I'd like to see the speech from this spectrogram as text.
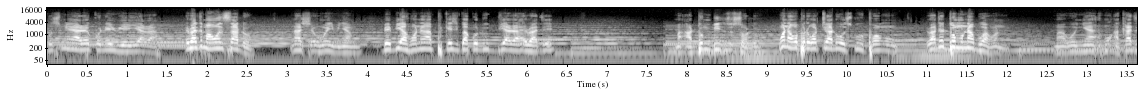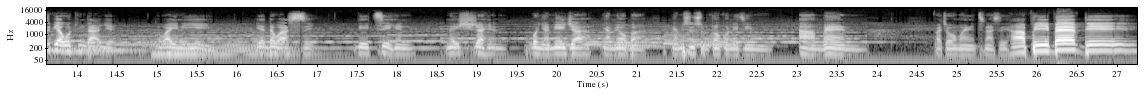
bosomi yara kɔ na awie yara. Awurade ma wɔn nsa do. Na ahyɛ wɔn animuonyam beebi a wɔn application kɔ akɔdu biara awurade eh. ma adom bi nso do. Wɔn a wɔpɛ dɛ wɔtoa do wɔ sukuu pɔn mu. Awurade dom no aboa wɔn ma wɔnya ho akadze bi a wɔtum da ayɛ na wɔayɛ no yie yɛda wɔ ase de etie hɛn na ehyira hɛn wɔ nyame agya nyame ɔba nyamesonsom kronkron ne din mu amen pakyɛ wɔma yɛ ntena se happy birthday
